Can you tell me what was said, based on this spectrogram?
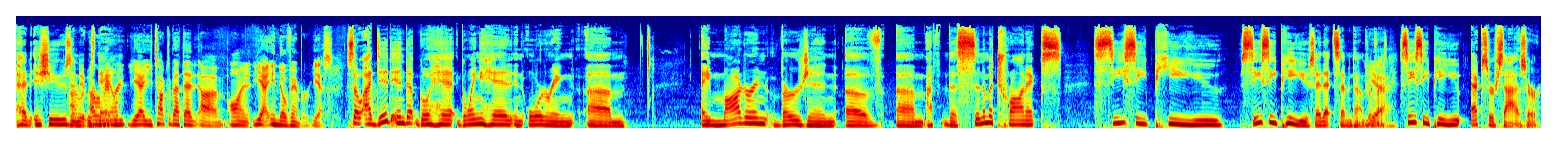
had issues and I, it was I remember. down. Yeah, you talked about that um, on yeah in November. Yes. So I did end up go ahead going ahead and ordering um, a modern version of um, the Cinematronics CCPU CCPU. Say that seven times real Yeah. fast. CCPU Exerciser.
